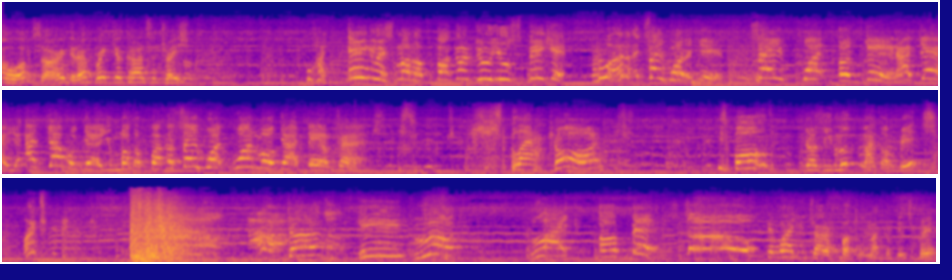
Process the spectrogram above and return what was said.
Oh, I'm sorry. Did I break your concentration? What? English, motherfucker! Do you speak it? What? Say what again? Say what again? I dare you. I double dare you, motherfucker. Say what one more goddamn time. He's black. Go on. He's bald. Does he look like a bitch? What? Does he look like a bitch? No! Then why you try to fuck him like a bitch, Brett?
